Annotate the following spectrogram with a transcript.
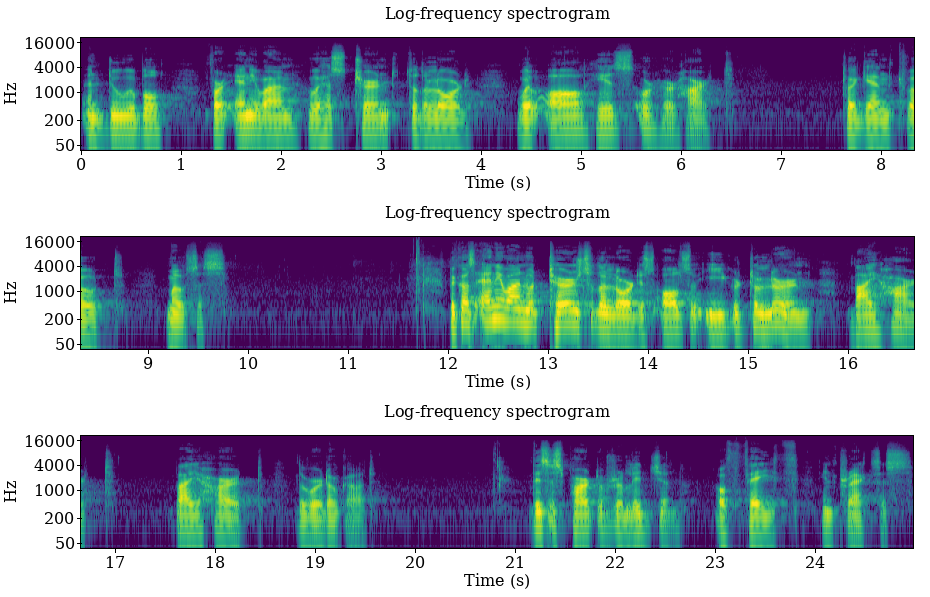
and doable for anyone who has turned to the Lord with all his or her heart. To again quote Moses. Because anyone who turns to the Lord is also eager to learn by heart, by heart, the Word of God. This is part of religion, of faith in practice,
